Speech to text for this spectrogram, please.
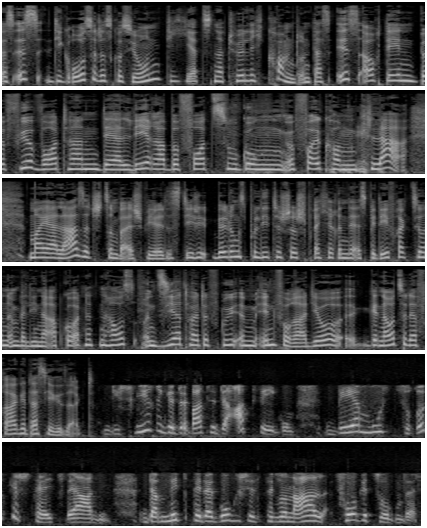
Das ist die große Diskussion, die jetzt natürlich kommt. Und das ist auch den Befürwortern der Lehrerbevorzugung vollkommen klar. Maja Lasic zum Beispiel, das ist die bildungspolitische Sprecherin der SPD-Fraktion im Berliner Abgeordnetenhaus. Und sie hat heute früh im Inforadio genau zu der Frage das hier gesagt. Die schwierige Debatte der Abwägung, wer muss zurückgestellt werden, damit pädagogisches Personal vorgezogen wird,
